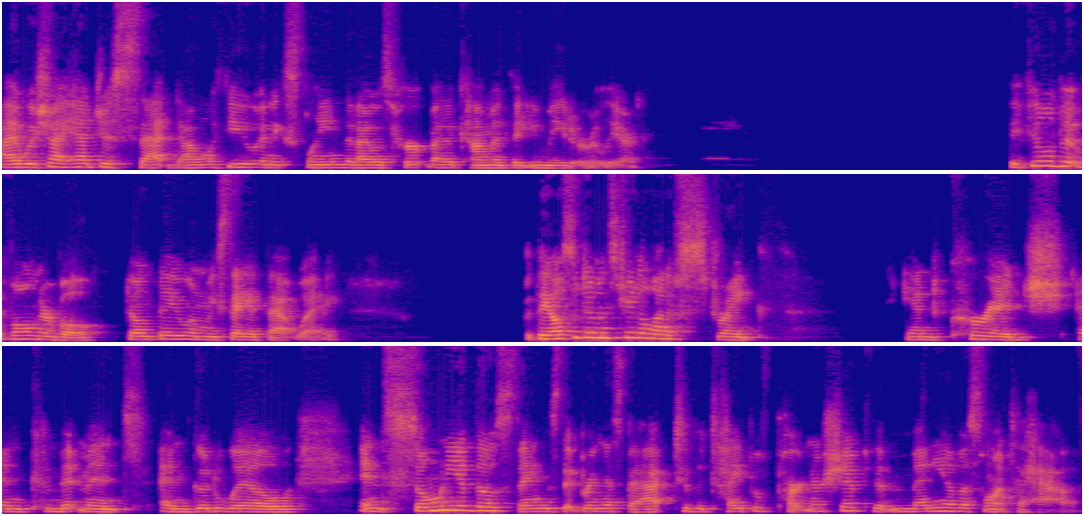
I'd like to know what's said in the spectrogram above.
I wish I had just sat down with you and explained that I was hurt by the comment that you made earlier. They feel a bit vulnerable, don't they, when we say it that way? But they also demonstrate a lot of strength and courage and commitment and goodwill and so many of those things that bring us back to the type of partnership that many of us want to have.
